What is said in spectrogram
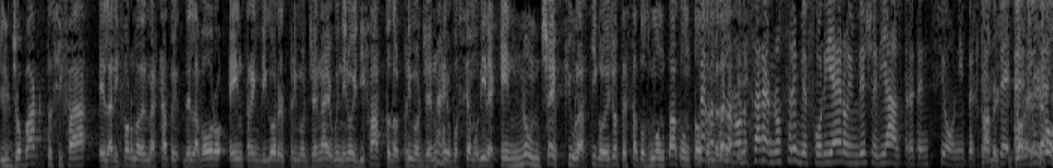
il Job Act si fa e la riforma del mercato del lavoro entra in vigore il primo gennaio, quindi noi di fatto dal primo gennaio possiamo dire che non c'è più l'articolo 18, è stato smontato un Beh, totem ma della quello non, sare- non sarebbe foriero invece di altre tensioni? Perché Vabbè, se- sicuro- eh, però,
